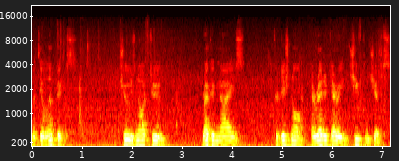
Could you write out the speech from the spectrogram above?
with the Olympics choose not to recognize traditional hereditary chieftainships.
